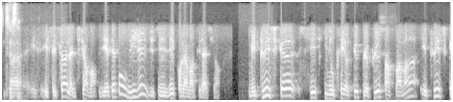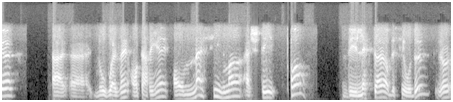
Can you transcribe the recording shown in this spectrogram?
C'est ça. ça. Euh, et, et c'est ça la différence. Bon, ils n'étaient pas obligés d'utiliser pour la ventilation. Mais puisque c'est ce qui nous préoccupe le plus en ce moment, et puisque euh, euh, nos voisins ontariens ont massivement acheté pas des lecteurs de CO2, là,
